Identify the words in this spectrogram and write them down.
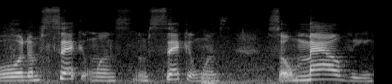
Or them second ones. Them second ones. So Malvi,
